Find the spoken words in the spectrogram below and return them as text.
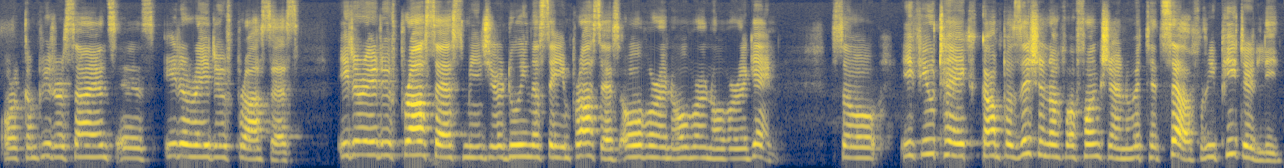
or computer science is iterative process. Iterative process means you're doing the same process over and over and over again. So if you take composition of a function with itself repeatedly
